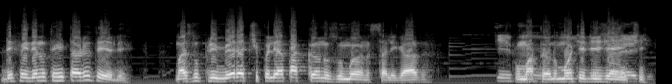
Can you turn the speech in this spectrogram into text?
defendendo o território dele. Mas no primeiro é tipo ele atacando os humanos, tá ligado? Que Tipo, matando um monte de gente. prédio,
